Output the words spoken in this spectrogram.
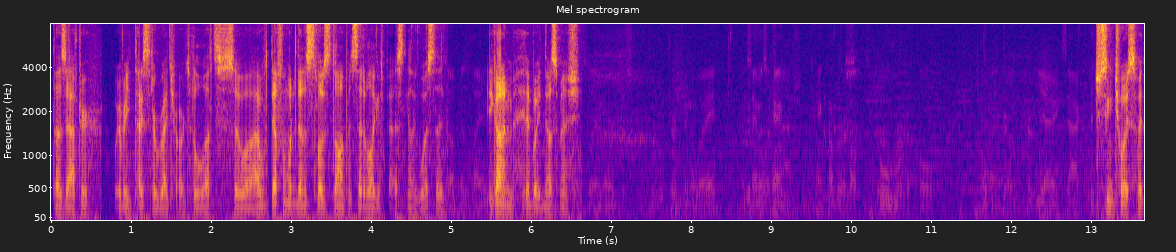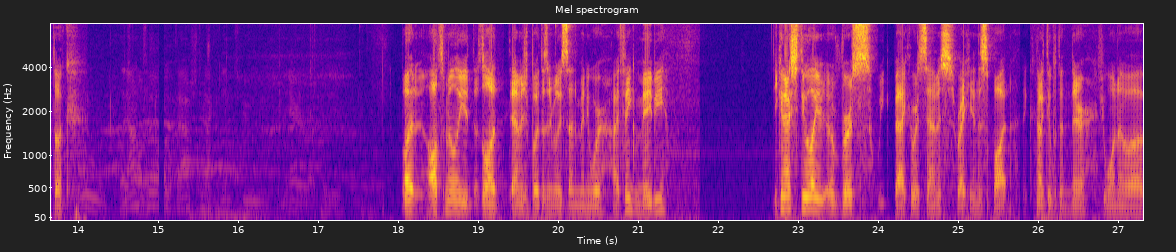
does after, whatever he techs to the right or to the left. So uh, I definitely would have done a slow stomp instead of like a fast knee like West did. He got him hit by no smash. Interesting choice just completely drifting away. And Samus can't, can't cover it all because of the vertical momentum. Her- Yeah, exactly. Interesting choice by Duck. Ooh, down tilt, dash attack into Nair, I believe. But ultimately, it does a lot of damage, but it doesn't really send him anywhere. I think maybe you can actually do like a reverse weak backer with Samus right in the spot and connect it with the Nair if you want to. Uh,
